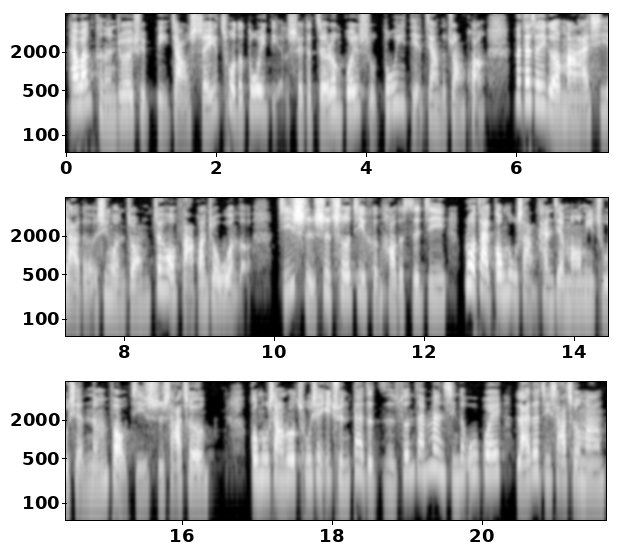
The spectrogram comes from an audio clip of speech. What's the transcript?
台湾可能就会去比较谁错的多一点，谁的责任归属多一点这样的状况。那在这一个马来西亚的新闻中，最后法官就问了。即使是车技很好的司机，若在公路上看见猫咪出现，能否及时刹车？公路上若出现一群带着子孙在慢行的乌龟，来得及刹车吗？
